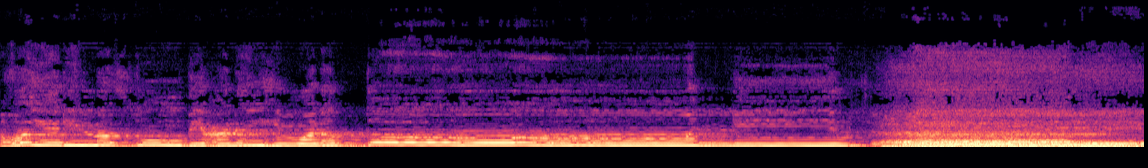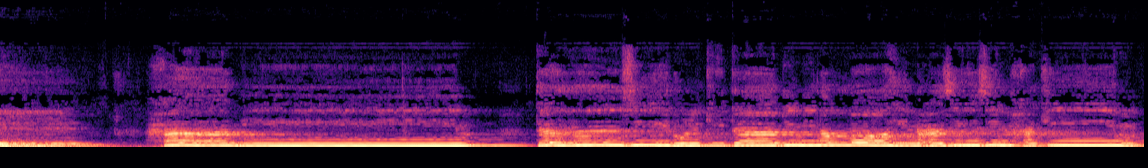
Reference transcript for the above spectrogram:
غير المغضوب عليهم ولا الضالين. حميم. تنزيل الكتاب من الله العزيز الحكيم.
